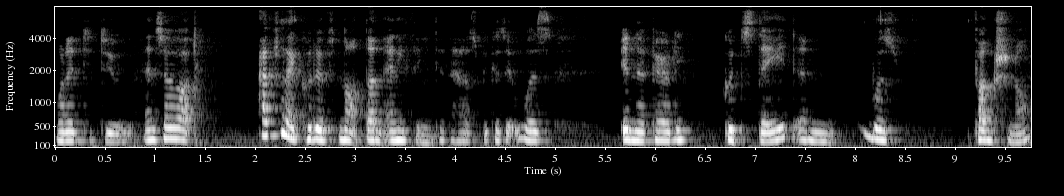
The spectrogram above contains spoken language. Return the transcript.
wanted to do. And so, uh, actually, I could have not done anything to the house because it was in a fairly good state and was functional.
